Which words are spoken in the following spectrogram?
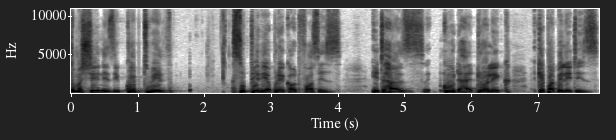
The machine is equipped with superior breakout forces. It has good hydraulic capabilities.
